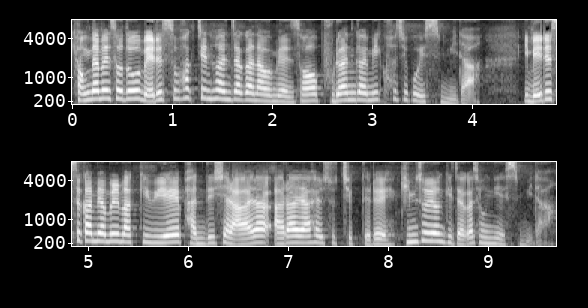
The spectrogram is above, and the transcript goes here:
경남에서도 메르스 확진 환자가 나오면서 불안감이 커지고 있습니다. 이 메르스 감염을 막기 위해 반드시 알아, 알아야 할 수칙들을 김소영 기자가 정리했습니다.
